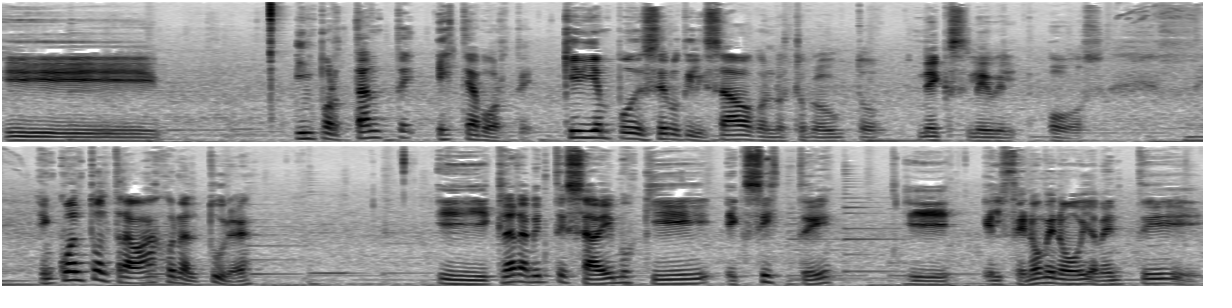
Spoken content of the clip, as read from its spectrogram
eh, importante este aporte. Qué bien puede ser utilizado con nuestro producto Next Level O2. En cuanto al trabajo en altura, y claramente sabemos que existe eh, el fenómeno obviamente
